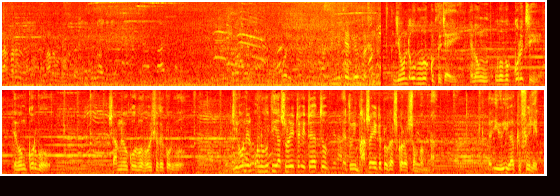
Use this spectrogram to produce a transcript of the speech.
তারপরে জীবনটা উপভোগ করতে চাই এবং উপভোগ করেছি এবং করব। সামনেও করব, ভবিষ্যতে করব। জীবনের অনুভূতি আসলে এটা এটা তো, তুমি ভাষায় এটা প্রকাশ করা সম্ভব না। You you have to feel it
